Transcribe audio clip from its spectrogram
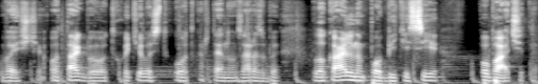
вище. Отак би от хотілося таку от картину зараз би локально по BTC побачити.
